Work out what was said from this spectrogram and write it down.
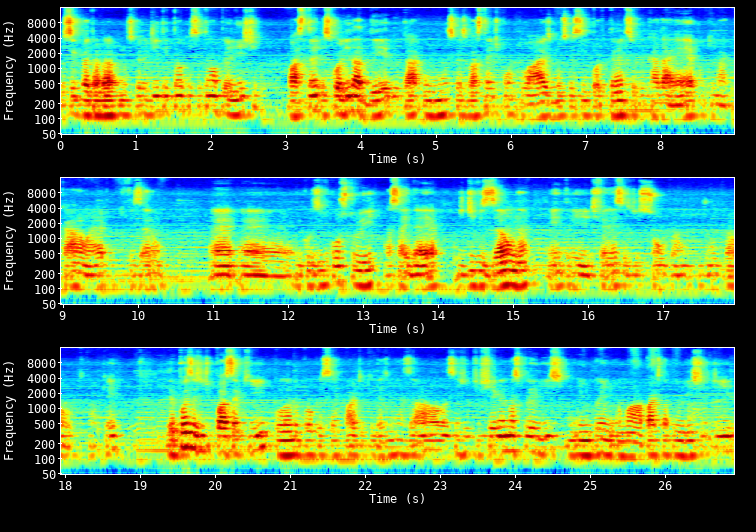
Você que vai trabalhar com música erudita, então aqui você tem uma playlist bastante escolhida a dedo, tá? com músicas bastante pontuais, músicas importantes sobre cada época, que marcaram a época, que fizeram é, é, inclusive construir essa ideia de divisão né, entre diferenças de som para um, de um para outro, tá, ok? Depois a gente passa aqui, pulando um pouco essa parte aqui das minhas aulas, a gente chega em umas playlists, em play, uma parte da playlist de,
